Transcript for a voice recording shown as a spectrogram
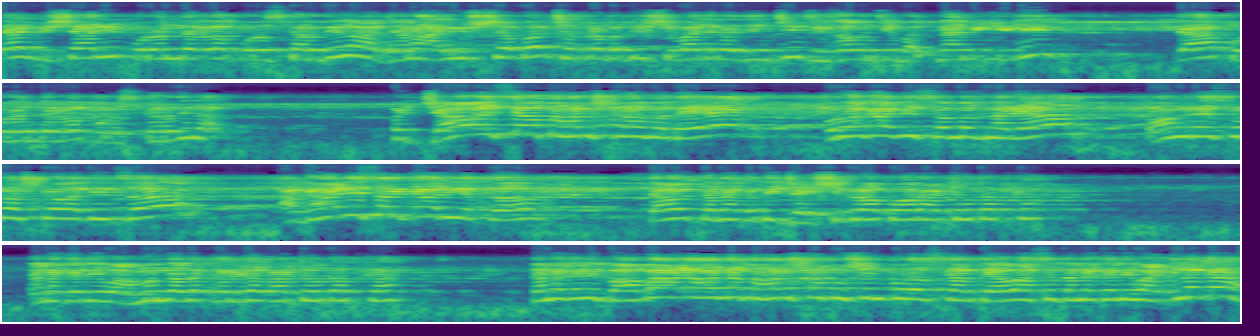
त्या विषारी पुरंदरला पुरस्कार दिला. ज्यानं आयुष्यभर छत्रपती शिवाजीराजेंची जिजाऊंची बदनामी केली त्या पुरंदरला पुरस्कार दिला. पण ज्यावेळेस या महाराष्ट्रामध्ये पुरोगामी समजणाऱ्या काँग्रेस राष्ट्रवादीचं आघाडी सरकार येतं त्यावेळेस त्यांना कधी जयशिंगराव पवार आठवतात का? त्यांना कधी वामनदादा कर्डक आठवतात का? त्यांना कधी बाबा आढावांना महाराष्ट्र भूषण पुरस्कार द्यावा असं त्यांना कधी वाटलं का?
